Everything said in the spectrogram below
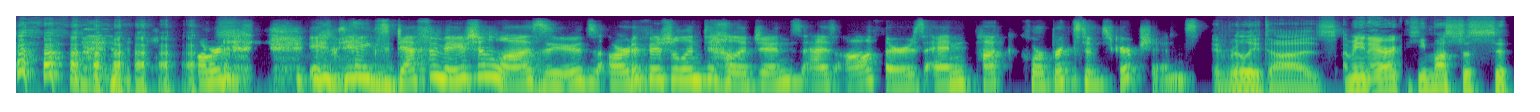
art, it takes defamation lawsuits, artificial intelligence as authors, and puck corporate subscriptions. It really does. I mean, Eric, he must just sit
